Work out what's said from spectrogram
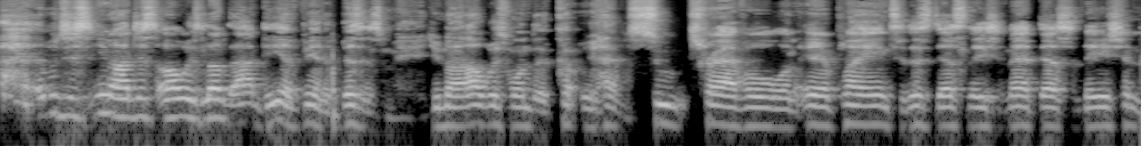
It was just, you know, I just always loved the idea of being a businessman. You know, I always wanted to have a suit, travel on an airplane to this destination, that destination.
